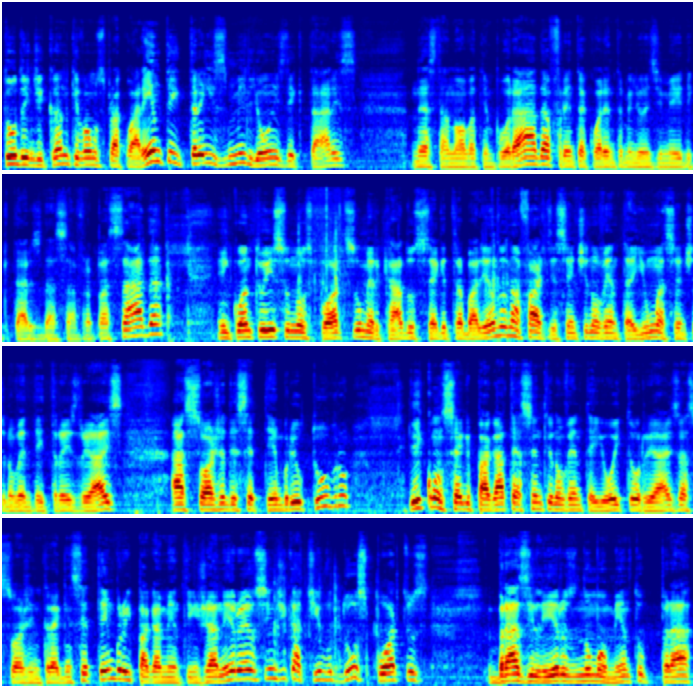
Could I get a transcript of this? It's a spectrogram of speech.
tudo indicando que vamos para 43 milhões de hectares nesta nova temporada, frente a 40 milhões e meio de hectares da safra passada. Enquanto isso, nos portos, o mercado segue trabalhando na faixa de 191 a 193 reais a soja de setembro e outubro e consegue pagar até 198 reais a soja entregue em setembro e pagamento em janeiro. É o indicativo dos portos brasileiros no momento para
